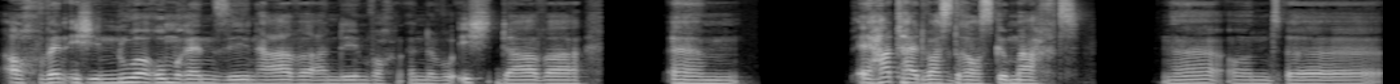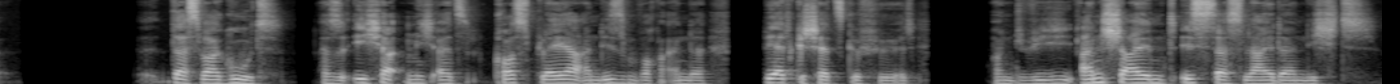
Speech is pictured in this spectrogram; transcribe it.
auch wenn ich ihn nur rumrennen sehen habe an dem Wochenende, wo ich da war, ähm, er hat halt was draus gemacht. Ne? Und äh, das war gut. Also ich habe mich als Cosplayer an diesem Wochenende wertgeschätzt gefühlt. Und wie anscheinend ist das leider nicht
